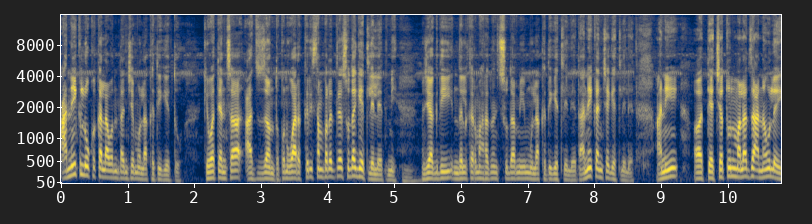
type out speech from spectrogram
अनेक लोककलावंतांच्या मुलाखती घेतो किंवा त्यांचा आज जाणतो. पण वारकरी संप्रदायातल्या सुद्धा घेतलेले आहेत मी. म्हणजे अगदी इंदलकर महाराजांची सुद्धा मी मुलाखती घेतलेल्या आहेत अनेकांच्या घेतलेल्या आहेत. आणि अ, त्याच्यातून मला जाणवलं आहे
